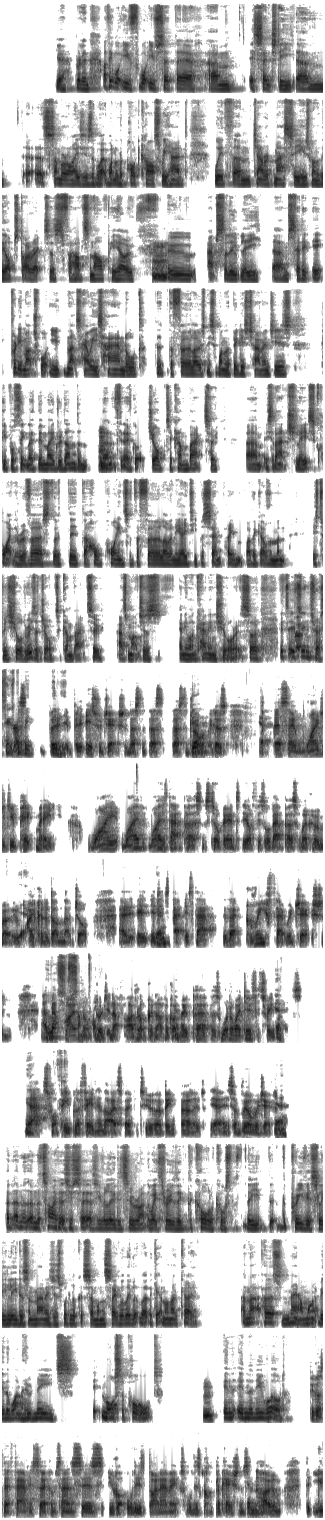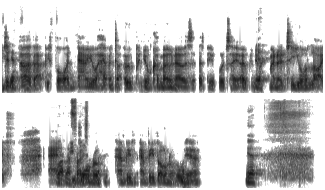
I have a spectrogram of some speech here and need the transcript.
Yeah, brilliant. I think what you've what you've said there um, essentially um, uh, summarizes one of the podcasts we had with um, Jared Massey, who's one of the ops directors for Hudson RPO, mm. who absolutely um, said it, it, pretty much what you. that's how he's handled the, the, furloughs, and he said one of the biggest challenges. People think they've been made redundant. Mm. They don't think they've got a job to come back to. Um, he said actually it's quite the reverse. The, the, the whole point of the furlough and the eighty percent payment by the government is to ensure there is a job to come back to, as much as anyone can insure it. So it's it's uh, interesting. It's going to be, but, it, but it is rejection. That's the that's that's the trouble yeah. because yeah. they're saying, "Why did you pick me? Why why why is that person still going to the office or that person working remotely? Yeah. I could have done that job." And it, it is that it's that that grief, that rejection, and that I'm not good enough. I'm not good enough. I've got no purpose. What do I do for three months? That's what people are feeling that I've spoken to who are being furloughed. Yeah, it's a real rejection. And, and, and, the type, as you say, as you've alluded to right the way through the, the call, of course, the, the, the, previously leaders and managers would look at someone and say, well, they look like they're getting on okay. And that person now might be the one who needs more support mm. in, in the new world. Because their family circumstances, you've got all these dynamics, all these complications yeah. in the home that you didn't yeah. know about before. And now you're having to open your kimono, as, as people would say, open your yeah. kimono to your life and, be vulnerable, and, be, and be vulnerable. Yeah. Yeah.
